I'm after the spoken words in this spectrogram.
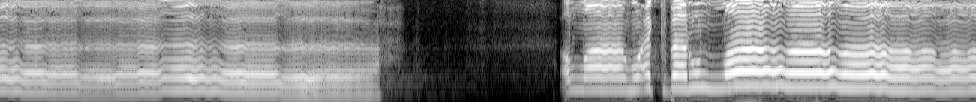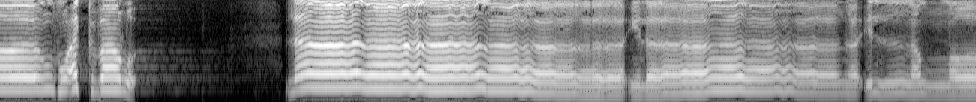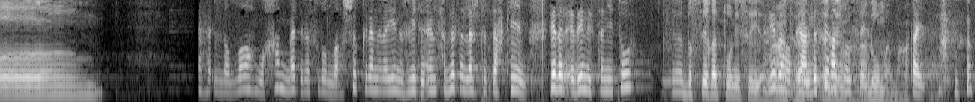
الله أكبر الله أكبر لا إله إلا الله إلا الله محمد رسول الله. شكرا ريان زويتن أنا نحب نسأل لجنة التحكيم. هذا الأذان استنيتوه؟ بالصيغة التونسية. هذا هو. يعني بالصيغة اللي التونسية. معلومة مع طيب.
